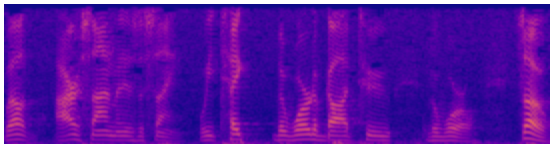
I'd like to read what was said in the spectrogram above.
Well, our assignment is the same. We take the word of God to the world. So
